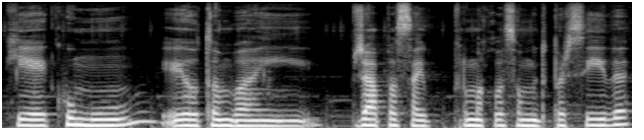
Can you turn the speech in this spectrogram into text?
que é comum. Eu também já passei por uma relação muito parecida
